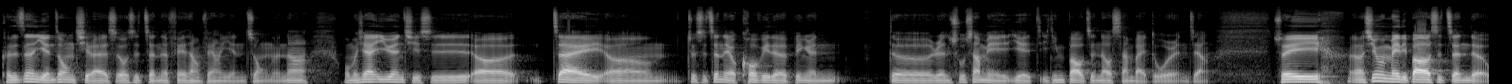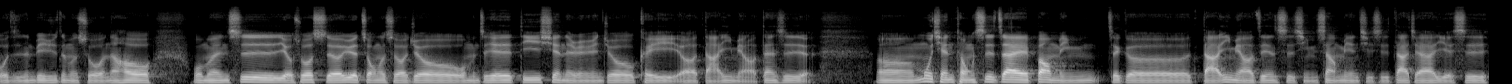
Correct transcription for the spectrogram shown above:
可是真的严重起来的时候，是真的非常非常严重的。那我们现在医院其实呃，在嗯，就是真的有 COVID 的病人。的人数上面也已经暴增到三百多人这样，所以呃新闻媒体报道是真的，我只能必须这么说。然后我们是有说十二月中的时候就我们这些第一线的人员就可以呃打疫苗，但是呃目前同事在报名这个打疫苗这件事情上面，其实大家也是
